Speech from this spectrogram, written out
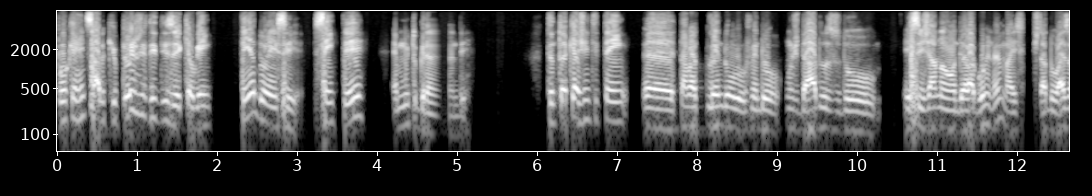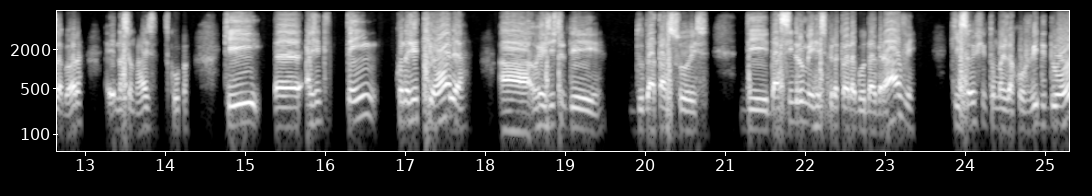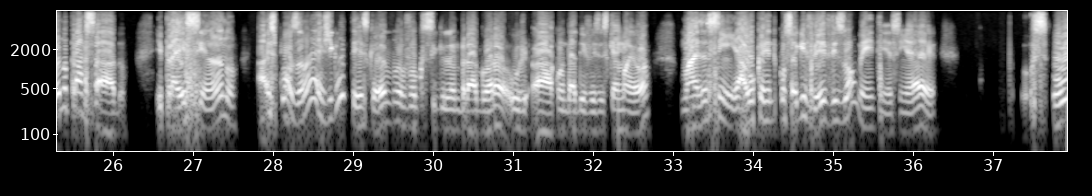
Porque a gente sabe que o prejuízo de dizer que alguém tem a doença sem ter é muito grande. Tanto é que a gente tem estava é, lendo, vendo uns dados do esse já não de Alagoas, né, mas estaduais agora, eh, nacionais, desculpa, que é, a gente tem, quando a gente olha a, o registro de, do DataSUS de, da síndrome respiratória aguda grave, que são os sintomas da Covid, do ano passado e para esse ano, a explosão é gigantesca. Eu não vou conseguir lembrar agora a quantidade de vezes que é maior, mas assim, é algo que a gente consegue ver visualmente, assim, é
